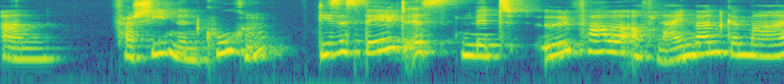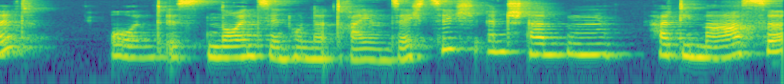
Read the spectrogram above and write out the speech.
an verschiedenen Kuchen. Dieses Bild ist mit Ölfarbe auf Leinwand gemalt und ist 1963 entstanden, hat die Maße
